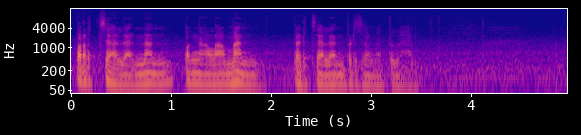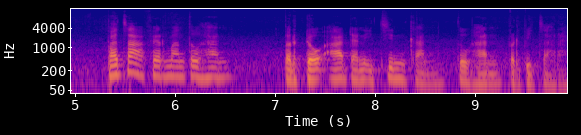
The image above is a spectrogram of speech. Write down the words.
perjalanan pengalaman berjalan bersama Tuhan. Baca firman Tuhan, berdoa dan izinkan Tuhan berbicara.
